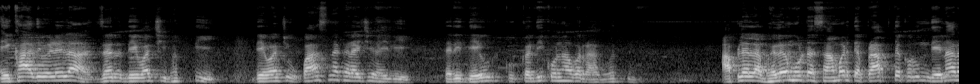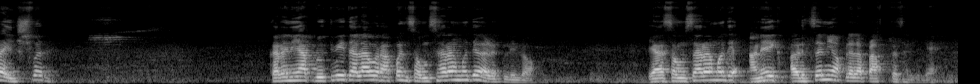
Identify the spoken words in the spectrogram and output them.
एखाद वेळेला जर देवाची भक्ती देवाची उपासना करायची राहिली तरी देव कधी कोणावर रागवत नाही. आपल्याला भलं मोठं सामर्थ्य प्राप्त करून देणारा ईश्वर आहे. कारण या पृथ्वी तलावर आपण संसारामध्ये अडकलेलो आहोत. या संसारामध्ये अनेक अडचणी आपल्याला प्राप्त झालेल्या आहेत.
